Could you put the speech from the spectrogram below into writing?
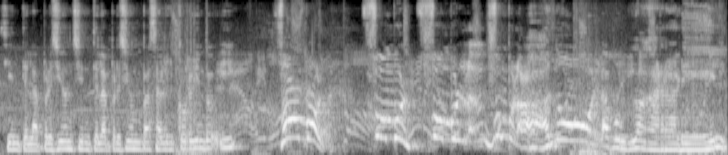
siente la presión, siente la presión, va a salir corriendo y... ¡Fumble! ¡Fumble! ¡Fumble! ¡Fumble! ¡Ah, no! La volvió a agarrar él.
